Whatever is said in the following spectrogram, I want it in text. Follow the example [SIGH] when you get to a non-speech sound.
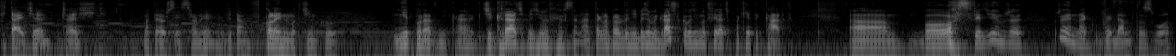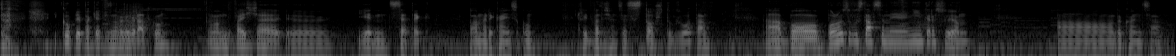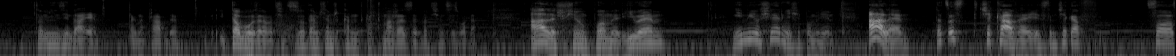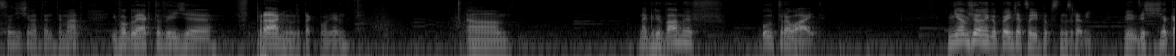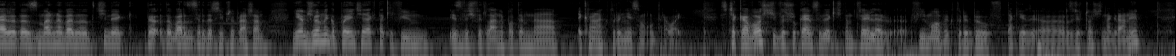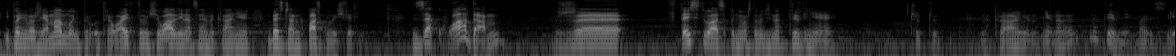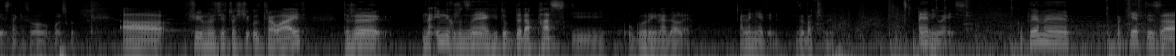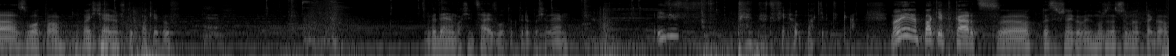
Witajcie, cześć. Mateusz z tej strony. Witam w kolejnym odcinku Nieporadnika, gdzie grać będziemy w Hearthstone'a. Tak naprawdę nie będziemy grać, tylko będziemy otwierać pakiety kart. Um, bo [LAUGHS] stwierdziłem, że, że jednak wydam to złoto i kupię pakiety z nowego dodatku. Mam 21 setek po amerykańsku, czyli 2100 sztuk złota. A, bo bonusy w ustawce mnie nie interesują a, do końca. To mi nic nie daje, tak naprawdę. I to było za 2000 zł. Ja myślałem, że karnet karczmarza jest za 2000 zł. Ależ się pomyliłem. Niemiłosiernie się pomyliłem. Ale to, co jest ciekawe, jestem ciekaw, co sądzicie na ten temat i w ogóle jak to wyjdzie w praniu, że tak powiem. Um, nagrywamy w ultra wide. Nie mam zielonego pojęcia, co YouTube z tym zrobi. Więc jeśli się okaże, że to jest zmarnowany odcinek, to, to bardzo serdecznie przepraszam. Nie mam zielonego pojęcia, jak taki film jest wyświetlany potem na ekranach, które nie są ultrawide. Z ciekawości wyszukałem sobie jakiś tam trailer e, filmowy, który był w takiej e, rozdzielczości nagrany. I ponieważ ja mam monitor ultrawide, to mi się ładnie na całym ekranie bez czarnych pasków wyświetlił. Zakładam, że w tej sytuacji, ponieważ to będzie natywnie, czy, czy naturalnie, nie, na, natywnie chyba jest, jest takie słowo po polsku, a film w rozdzielczości ultra-wide, to że na innych urządzeniach YouTube doda paski u góry i na dole. Ale nie wiem, zobaczymy. Anyways, kupujemy pakiety za złoto, 21 sztuk pakietów. Wydałem właśnie całe złoto, które posiadałem. I [LAUGHS] będę otwierał pakiety. Mam jeden pakiet kart z roku klasycznego, więc może zacznijmy od tego.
